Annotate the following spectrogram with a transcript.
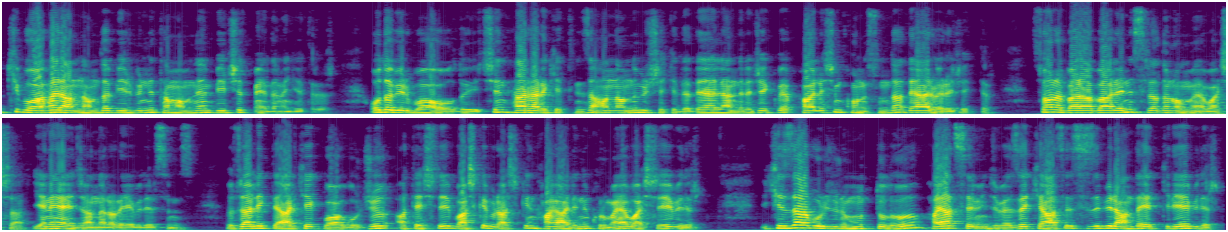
İki boğa her anlamda birbirini tamamlayan bir çift meydana getirir. O da bir boğa olduğu için her hareketinizi anlamlı bir şekilde değerlendirecek ve paylaşım konusunda değer verecektir. Sonra beraberliğiniz sıradan olmaya başlar. Yeni heyecanlar arayabilirsiniz. Özellikle erkek boğa burcu ateşli başka bir aşkın hayalini kurmaya başlayabilir. İkizler burcunun mutluluğu, hayat sevinci ve zekası sizi bir anda etkileyebilir.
